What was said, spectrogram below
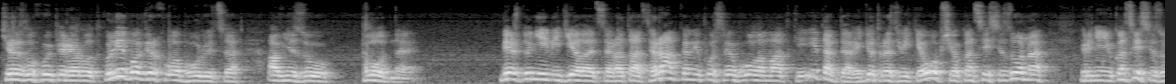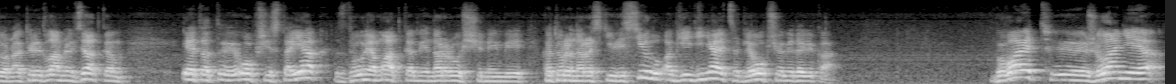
через глухую перегородку, либо вверху обгуливается, а внизу плодная. Между ними делается ротация рамками после обгула матки и так далее. Идет развитие общего в конце сезона, вернее не в конце сезона, а перед главным взятком этот э, общий стояк с двумя матками нарощенными, которые нарастили силу, объединяется для общего медовика. Бывает э, желание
